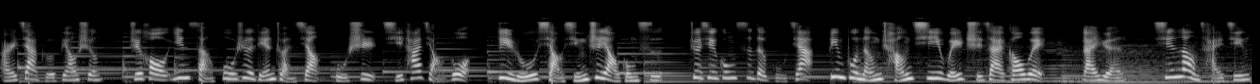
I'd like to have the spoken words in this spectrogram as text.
而价格飙升，之后因散户热点转向股市其他角落，例如小型制药公司，这些公司的股价并不能长期维持在高位。来源：新浪财经。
